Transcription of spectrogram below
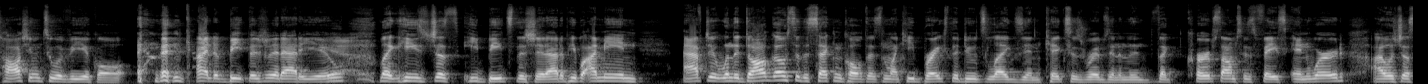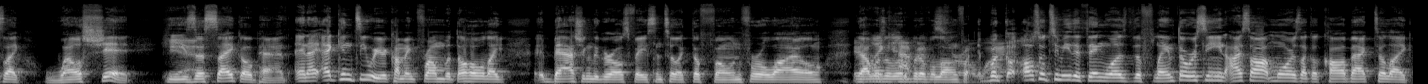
toss you into a vehicle and then kind of beat the shit out of you. Yeah. Like he's just he beats the shit out of people. I mean, after when the dog goes to the second cultist and like he breaks the dude's legs in, kicks his ribs in, and then like curb stomps his face inward, I was just like, well, shit. He's Yeah. a psychopath. And I, I can see where you're coming from with the whole like bashing the girl's face into like the phone for a while. that was like, a little bit of a long for a fight. But also to me, the thing was the flamethrower scene. I saw it more as like a callback to like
